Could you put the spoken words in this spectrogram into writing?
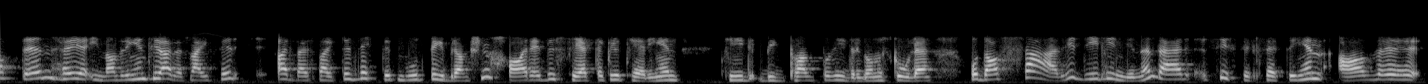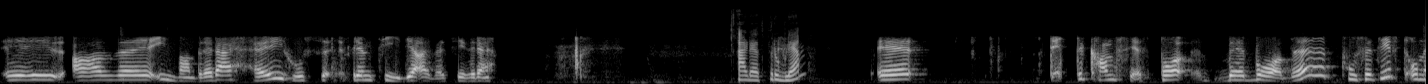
at den høye innvandringen til arbeidsmarkedet, arbeidsmarkedet rettet mot byggebransjen har redusert rekrutteringen til byggfag på videregående skole. Og da særlig de linjene der sysselsettingen av, uh, av innvandrere er høy hos fremtidige arbeidsgivere. Er det et problem? Uh, dette kan ses på både positivt og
